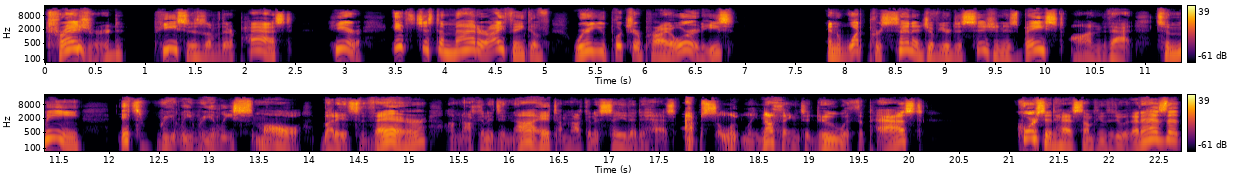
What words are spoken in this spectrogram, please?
treasured pieces of their past here. It's just a matter, I think, of where you put your priorities and what percentage of your decision is based on that. To me, it's really, really small, but it's there. I'm not going to deny it. I'm not going to say that it has absolutely nothing to do with the past. Of course, it has something to do with that. It has that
